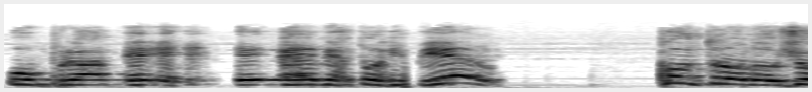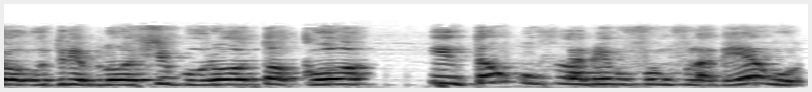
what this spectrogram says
o próprio Everton Ribeiro controlou o jogo, driblou, segurou, tocou. Então o Flamengo foi um Flamengo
